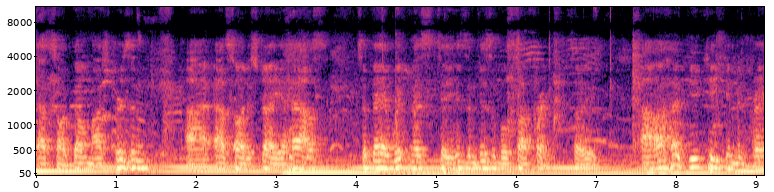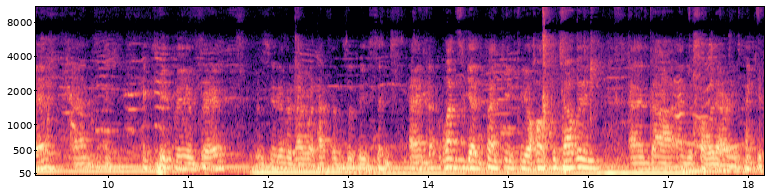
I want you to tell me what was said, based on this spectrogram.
outside Belmarsh Prison, uh, outside Australia House, to bear witness to his invisible suffering. So uh, I hope you keep him in prayer and, and keep me in prayer because you never know what happens with these things. And once again, thank you for your hospitality and, uh, and your solidarity. Thank you.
